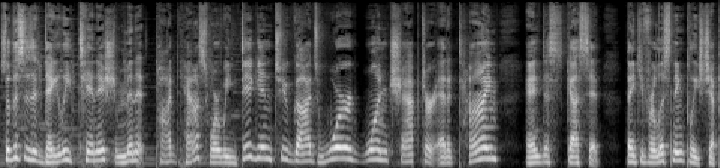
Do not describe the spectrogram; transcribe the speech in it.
So, this is a daily 10 ish minute podcast where we dig into God's Word one chapter at a time and discuss it. Thank you for listening. Please check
